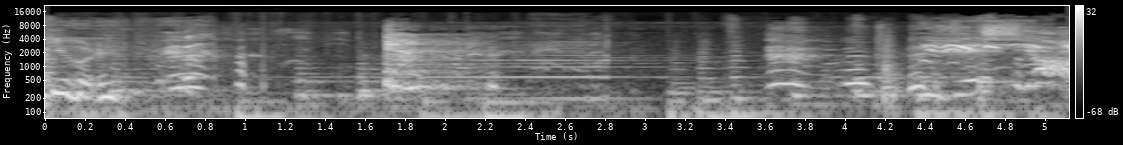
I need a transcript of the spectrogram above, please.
কি করে? কি করে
